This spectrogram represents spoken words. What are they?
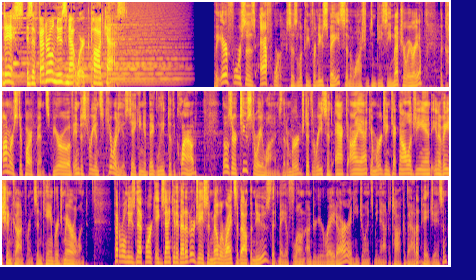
This is a Federal News Network podcast. The Air Force's AFWERX is looking for new space in the Washington, D.C. metro area. The Commerce Department's Bureau of Industry and Security is taking a big leap to the cloud. Those are two storylines that emerged at the recent ACT IAC Emerging Technology and Innovation Conference in Cambridge, Maryland. Federal News Network executive editor Jason Miller writes about the news that may have flown under your radar, and he joins me now to talk about it. Hey, Jason.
